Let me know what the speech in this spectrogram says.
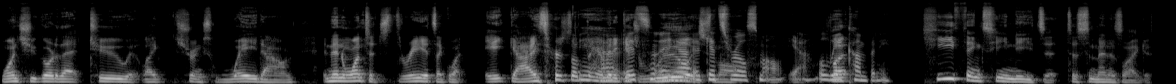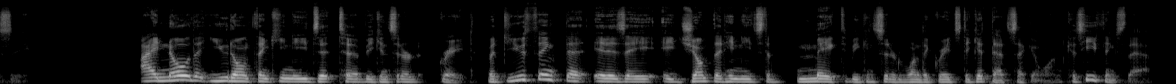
Once you go to that two, it like shrinks way down. And then once it's three, it's like what, eight guys or something? I mean, it gets it's- really yeah, it gets small. real small. Yeah, elite But- company. He thinks he needs it to cement his legacy. I know that you don't think he needs it to be considered great, but do you think that it is a, a jump that he needs to make to be considered one of the greats to get that second one? Because he thinks that.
